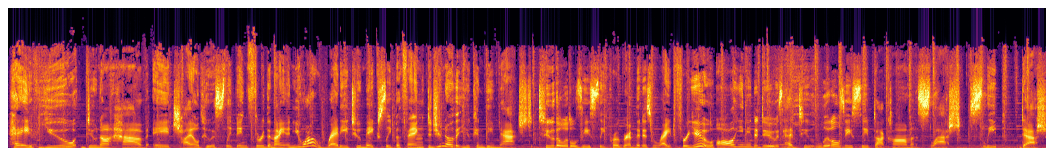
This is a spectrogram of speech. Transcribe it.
Hey, if you do not have a child who is sleeping through the night and you are ready to make sleep a thing, did you know that you can be matched to the Little Z Sleep program that is right for you? All you need to do is head to littlezsleep.com slash sleep dash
